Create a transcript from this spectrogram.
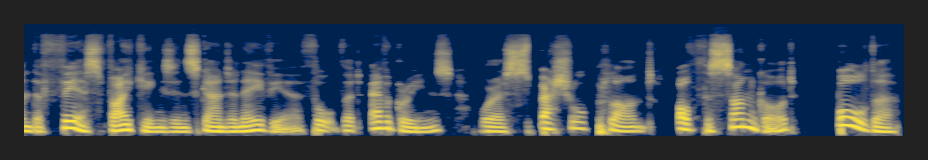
and the fierce Vikings in Scandinavia thought that evergreens were a special plant of the sun god Balder.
